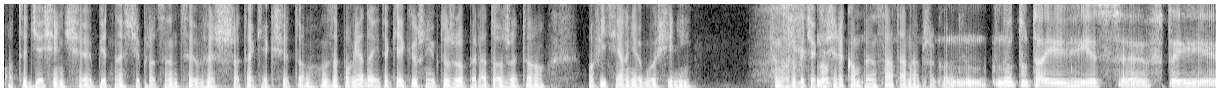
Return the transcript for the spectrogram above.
o te 10-15% wyższe, tak jak się to zapowiada i tak jak już niektórzy operatorzy to oficjalnie ogłosili. Czy może być jakaś no, rekompensata na przykład? No tutaj jest e, w tej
